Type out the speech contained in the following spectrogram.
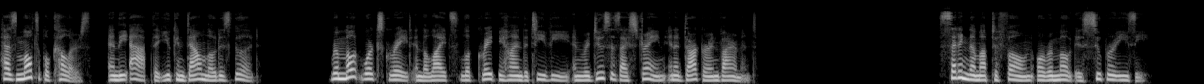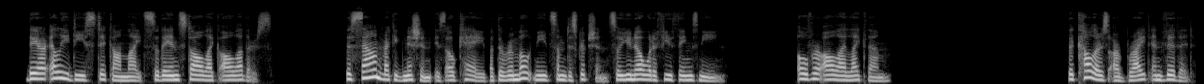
Has multiple colors, and the app that you can download is good. Remote works great and the lights look great behind the TV and reduces eye strain in a darker environment. Setting them up to phone or remote is super easy. They are LED stick-on lights so they install like all others. The sound recognition is okay but the remote needs some description so you know what a few things mean. Overall I like them. The colors are bright and vivid.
